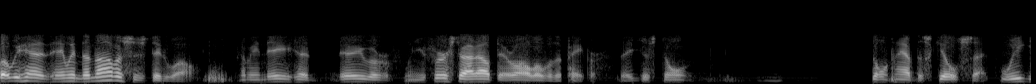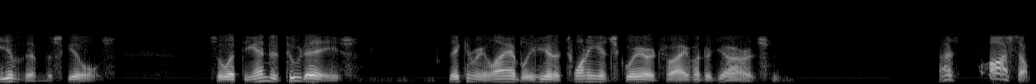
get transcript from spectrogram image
But we had, and when the novices did well. I mean, they had, they were when you first start out, they're all over the paper. They just don't don't have the skill set. We give them the skills. So at the end of two days, they can reliably hit a 20 inch square at 500 yards. That's awesome.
